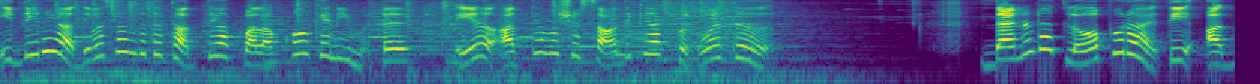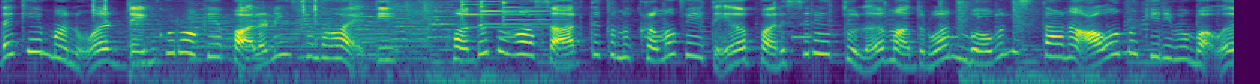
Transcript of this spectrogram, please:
ඉදිරි අධිවසංගත තත්ත්වයක් බලක්වා ගැනීමට එය අත්‍යවශ්‍ය සාධකයක් වනු ඇත. දැනටත් ලෝපුර ඇති අත්දැකීම් අනුව ඩෙංගු රෝගය පාලනය සඳහා ඇති හොඳම හා සාර්ථකම ක්‍රමවේදය පරිසරය තුළ මදුරුවන් බෝවන ස්ථාන අවම කිරීම බව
